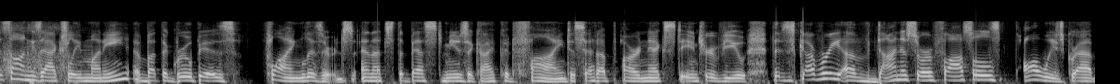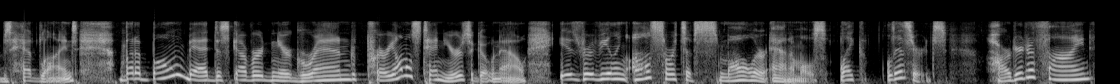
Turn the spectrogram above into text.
The song is actually Money, but the group is Flying Lizards, and that's the best music I could find to set up our next interview. The discovery of dinosaur fossils always grabs headlines, but a bone bed discovered near Grande Prairie almost 10 years ago now is revealing all sorts of smaller animals, like lizards. Harder to find,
